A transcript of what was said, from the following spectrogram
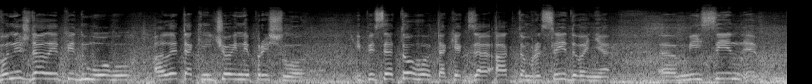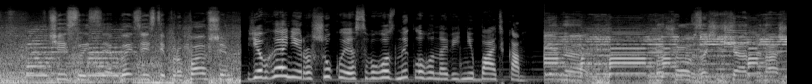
Вони ждали підмогу, але так нічого й не прийшло. І після того, так як за актом розслідування, е, мій син е, числиться безвісти пропавшим. Євгеній розшукує свого зниклого на війні батька. Він е, пішов захищати нашу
